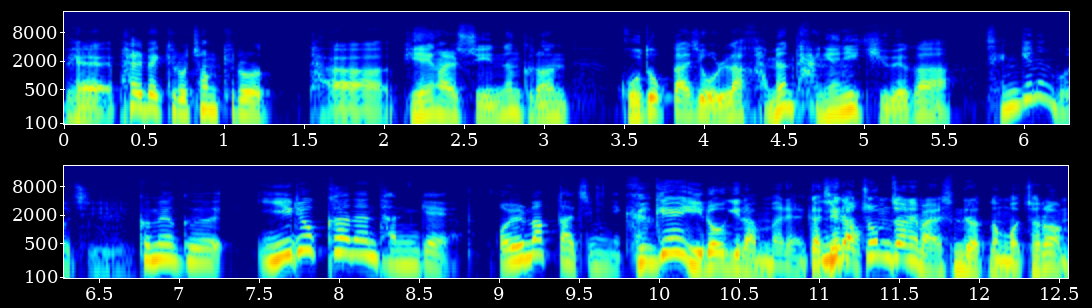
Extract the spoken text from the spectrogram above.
800km, 1000km 다, 어, 비행할 수 있는 그런 고도까지 올라가면 당연히 기회가 생기는 거지. 그러면 그 이륙하는 단계 얼마까지입니까? 그게 1억이란 말이야. 그러니까 제가 1억. 좀 전에 말씀드렸던 것처럼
